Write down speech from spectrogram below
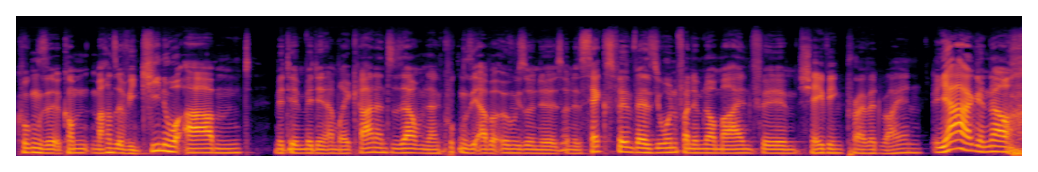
gucken sie, kommen, machen sie irgendwie einen Kinoabend mit, dem, mit den Amerikanern zusammen und dann gucken sie aber irgendwie so eine, so eine Sexfilm-Version von dem normalen Film. Shaving Private Ryan. Ja, genau.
